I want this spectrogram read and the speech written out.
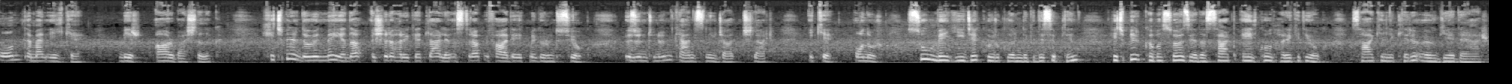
10 temel ilke. 1. Ağırbaşlılık. Hiçbir dövünme ya da aşırı hareketlerle ıstırap ifade etme görüntüsü yok. Üzüntünün kendisini yüceltmişler. 2. Onur. Su ve yiyecek kuyruklarındaki disiplin, hiçbir kaba söz ya da sert el kol hareketi yok. Sakinlikleri övgüye değer.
